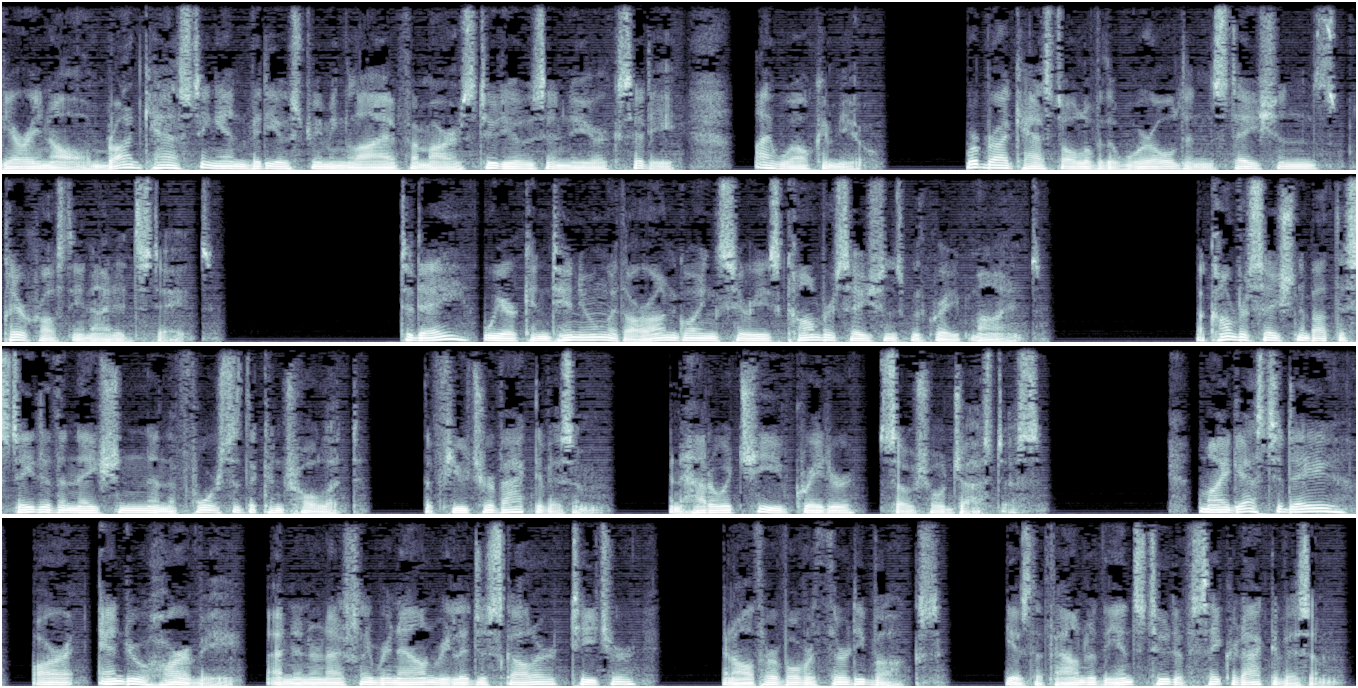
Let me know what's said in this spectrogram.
Gary Null, broadcasting and video streaming live from our studios in New York City. I welcome you. We're broadcast all over the world in stations clear across the United States. Today, we are continuing with our ongoing series Conversations with Great Minds. A conversation about the state of the nation and the forces that control it, the future of activism, and how to achieve greater social justice. My guests today are Andrew Harvey, an internationally renowned religious scholar, teacher, and author of over 30 books. He is the founder of the Institute of Sacred Activism,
